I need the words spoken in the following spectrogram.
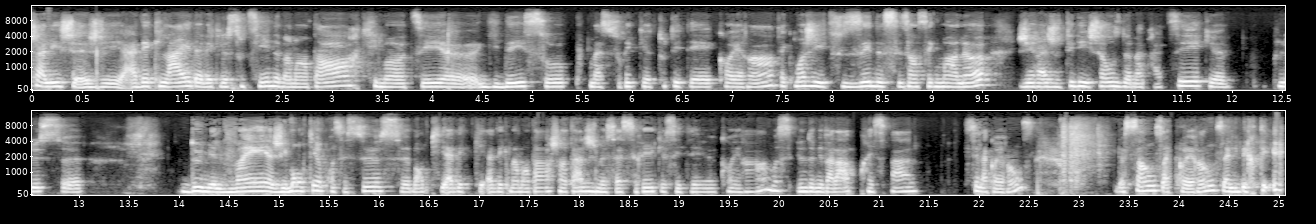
suis allée, avec l'aide, avec le soutien de ma mentor qui m'a, tu euh, guidée sur, pour m'assurer que tout était cohérent. Fait que moi, j'ai utilisé de ces enseignements-là, j'ai rajouté des choses de ma pratique, euh, plus 2020, j'ai monté un processus. Bon, puis avec, avec ma mentor Chantal, je me suis assurée que c'était cohérent. Moi, une de mes valeurs principales, c'est la cohérence le sens, la cohérence, la liberté.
